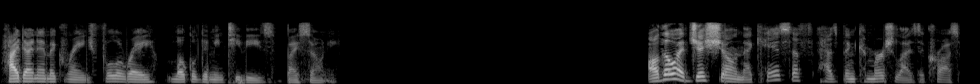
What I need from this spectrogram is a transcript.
high dynamic range full array local dimming TVs by Sony. Although I've just shown that KSF has been commercialized across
